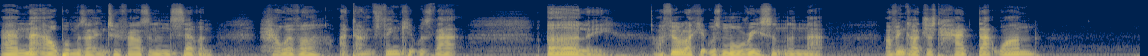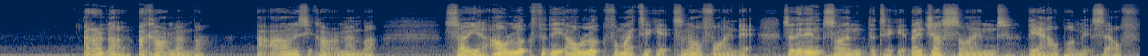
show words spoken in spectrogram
and that album was out in 2007. However, I don't think it was that early. I feel like it was more recent than that. I think I just had that one. I don't know. I can't remember. I, honestly can't remember. So yeah, I'll look for the I'll look for my tickets and I'll find it. So they didn't sign the ticket; they just signed the album itself.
